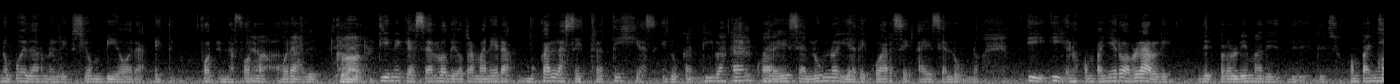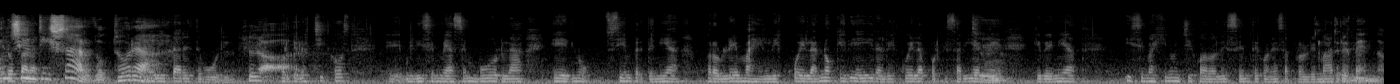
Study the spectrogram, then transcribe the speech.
no puede dar una lección vía hora, este, en la forma oral, tiene que hacerlo de otra manera, buscar las estrategias educativas para ese alumno y adecuarse a ese alumno. Y, y los compañeros hablarle del problema de, de, sus compañeros. Concientizar, doctora. Para evitar este bullying. Porque los chicos eh, me dicen, me hacen burla, eh, no, siempre tenía problemas en la escuela, no quería ir a la escuela porque sabía que, que venía y se imagina un chico adolescente con esa problemática. Tremendo.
